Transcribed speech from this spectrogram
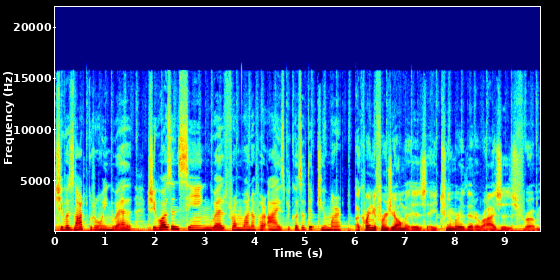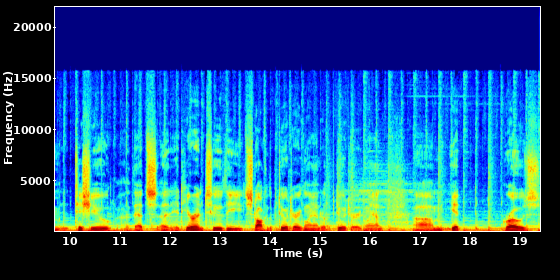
She was not growing well. She wasn't seeing well from one of her eyes because of the tumor. A craniopharyngioma is a tumor that arises from tissue that's uh, adherent to the stalk of the pituitary gland or the pituitary gland. Um, it grows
